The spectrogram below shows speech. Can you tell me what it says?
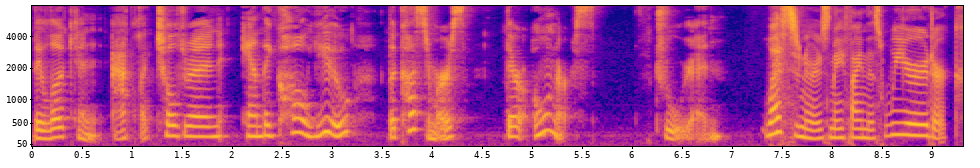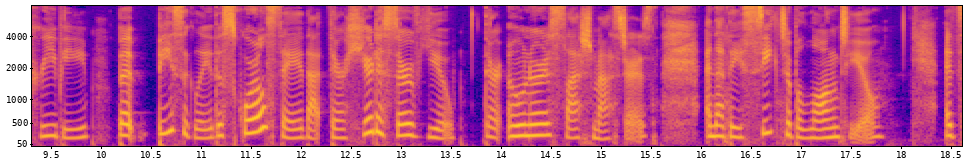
They look and act like children, and they call you, the customers, their owners. 主人. Westerners may find this weird or creepy, but basically, the squirrels say that they're here to serve you, their owners slash masters, and that they seek to belong to you. It's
